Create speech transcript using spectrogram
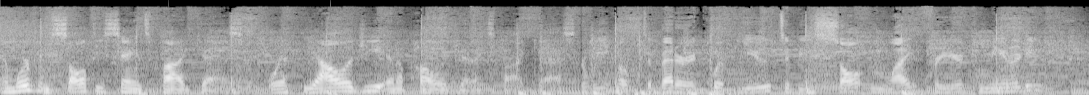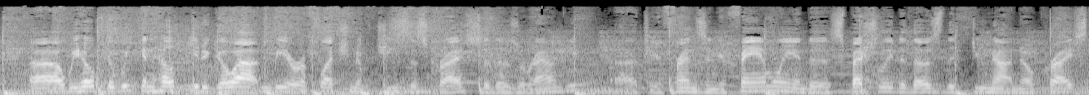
and we're from Salty Saints Podcast. We're a theology and apologetics podcast. Where we hope to better equip you to be salt and light for your community. Uh, we hope that we can help you to go out and be a reflection of Jesus Christ to those around you, uh, to your friends and your family, and to, especially to those that do not know Christ.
